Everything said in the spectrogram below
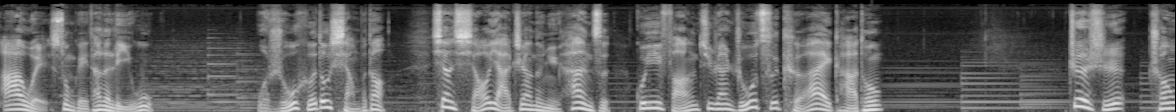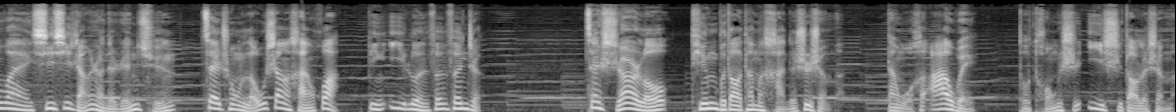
阿伟送给她的礼物，我如何都想不到，像小雅这样的女汉子，闺房居然如此可爱。卡通。这时，窗外熙熙攘攘的人群在冲楼上喊话，并议论纷纷着。在十二楼听不到他们喊的是什么，但我和阿伟都同时意识到了什么。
